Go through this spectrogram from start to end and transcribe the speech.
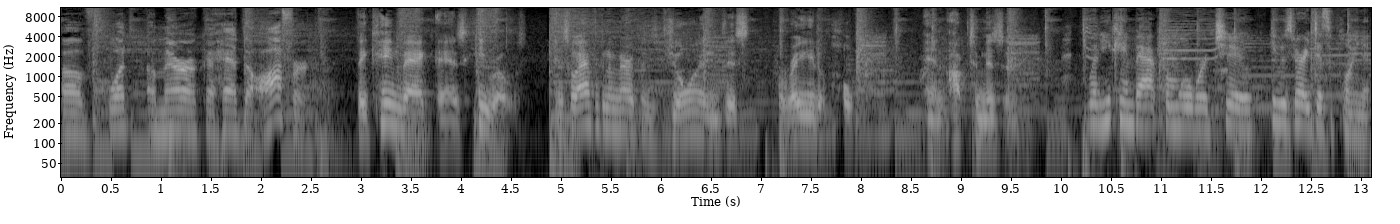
of what America had to offer. They came back as heroes. And so African Americans joined this parade of hope and optimism. When he came back from World War II, he was very disappointed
